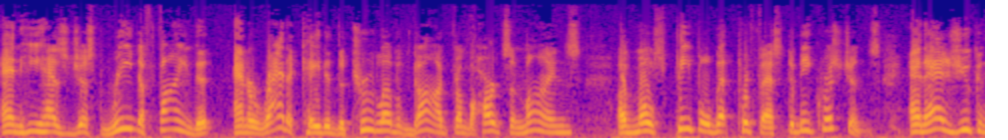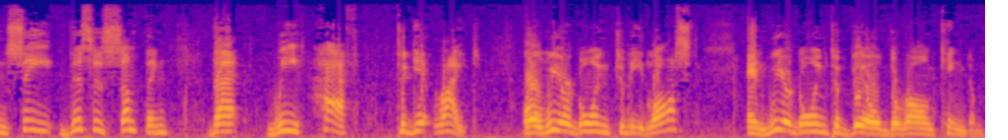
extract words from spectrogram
and he has just redefined it and eradicated the true love of God from the hearts and minds of most people that profess to be Christians. And as you can see, this is something that we have to get right, or we are going to be lost and we are going to build the wrong kingdom.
